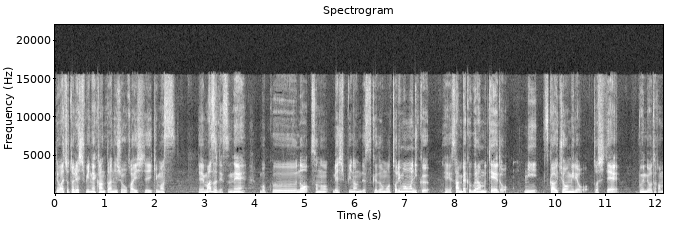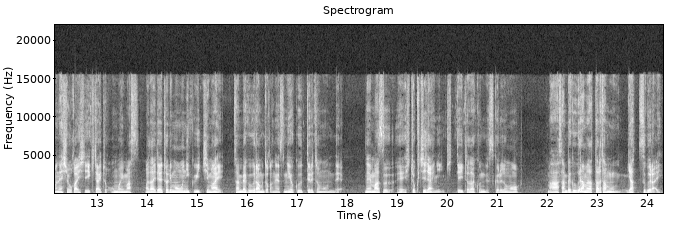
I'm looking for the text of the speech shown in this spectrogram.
ではちょっとレシピね、簡単に紹介していきます。えまずですね、僕のそのレシピなんですけども、鶏もも肉、え 300g 程度に使う調味料として、分量とかもね、紹介していきたいと思います。まあ大体鶏もも肉1枚 300g とかのやつね、よく売ってると思うんで、ね、まず、えー一口大に切っていただくんですけれども、まあ 300g だったら多分8つぐらい、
